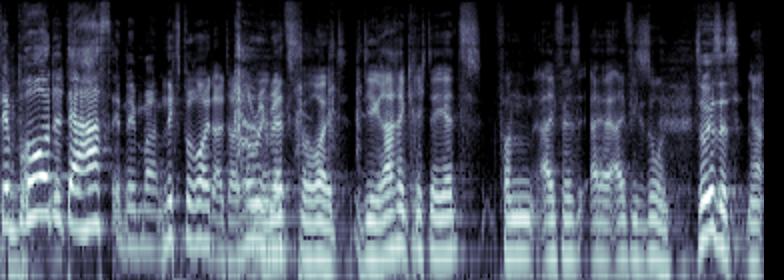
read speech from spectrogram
Dem brodelt der Hass in dem Mann. Nichts bereut, Alter. No Nichts regrets. bereut. Die Rache kriegt er jetzt von Alfis, äh, Alfis Sohn. So ist es. Ja.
